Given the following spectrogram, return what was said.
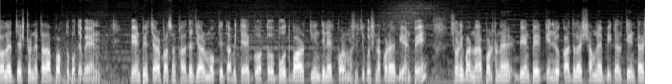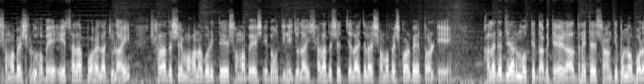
দলের জ্যেষ্ঠ নেতারা বক্তব্য দেবেন। বিএনপির চেয়ারপারসন খালেদা জিয়ার মুক্তির দাবিতে গত বুধবার তিন দিনের কর্মসূচি ঘোষণা করে বিএনপি। শনিবার নয়াপল্টনে বিএনপির কেন্দ্রীয় কার্যালয়ের সামনে বিকাল তিনটায় সমাবেশ শুরু হবে। এছাড়া পহেলা জুলাই সারা দেশে মহানগরীতে সমাবেশ এবং তিন জুলাই সারা দেশের জেলায় জেলায় সমাবেশ করবে দলটি। খালেদা জিয়ার মুক্তির দাবিতে রাজধানীতে শান্তিপূর্ণ বড়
